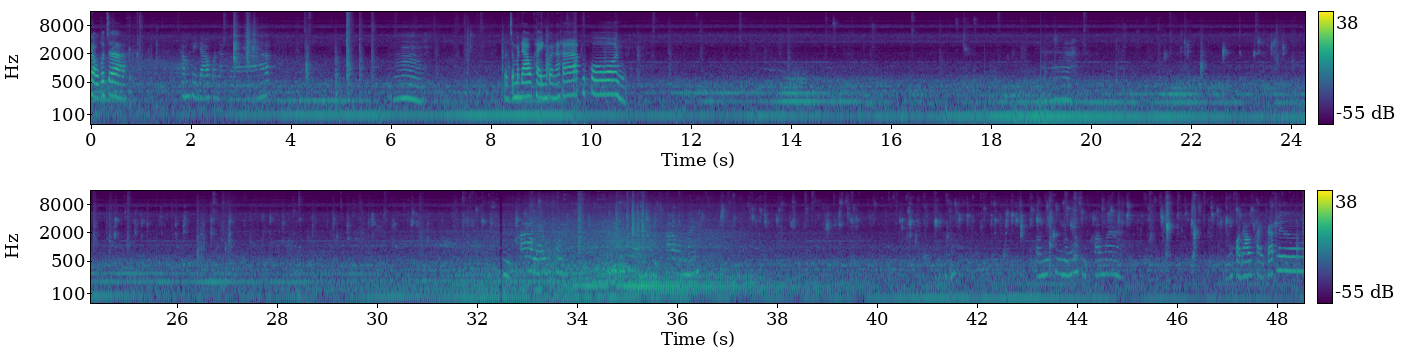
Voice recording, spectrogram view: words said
เราก็จะทำไข่ดาวก่อนนะครับเราจะมาดาวไข่ก่อนนะครับทุกคน อ่า หิวข้าวแล้วทุกคนหิวข้าวกันไหมตอนนี้คือยังไม่หิวข้าวมากเดี๋ยวขอเดาวไข่แป๊บนึง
